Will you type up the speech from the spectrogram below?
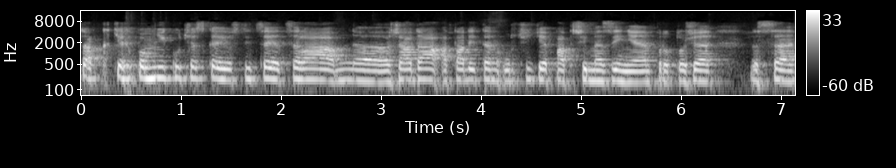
Tak těch pomníků české justice je celá eh, řada a tady ten určitě patří mezi ně, protože se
